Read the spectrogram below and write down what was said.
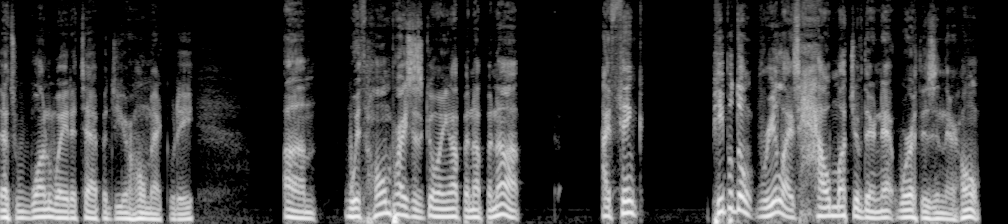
That's one way to tap into your home equity. Um, with home prices going up and up and up, I think people don't realize how much of their net worth is in their home.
